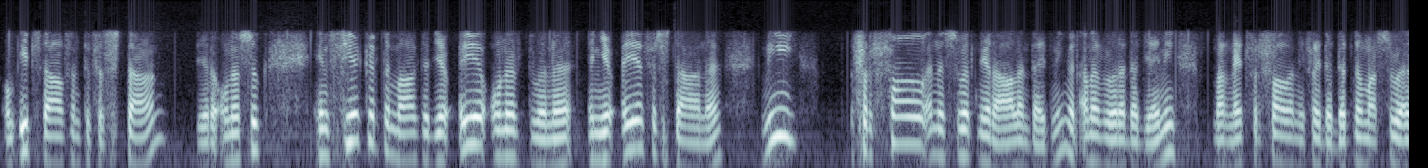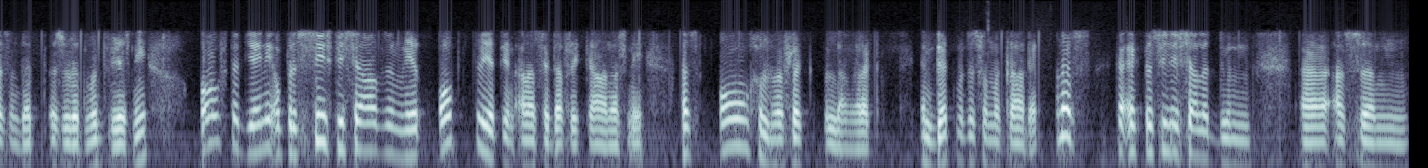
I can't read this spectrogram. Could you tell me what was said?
om iets daarvan te verstaan deur 'n ondersoek en seker te maak dat jou eie ondertone en jou eie verstande nie verval in 'n soort neuralendheid nie met ander woorde dat jy nie maar net verval in die feit dat dit nou maar so is en dit is hoe dit moet wees nie of dat jy nie op presies dieselfde manier optree teen ander Suid-Afrikaners nie is ongelooflik belangrik en dit moet ons van mekaar doen. Anders kan ek presies dieselfde doen uh as um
